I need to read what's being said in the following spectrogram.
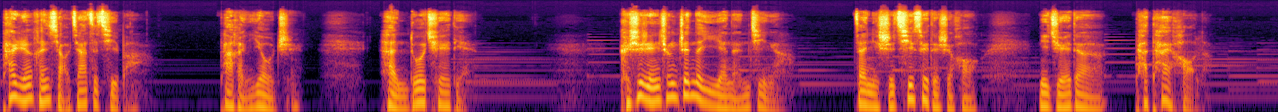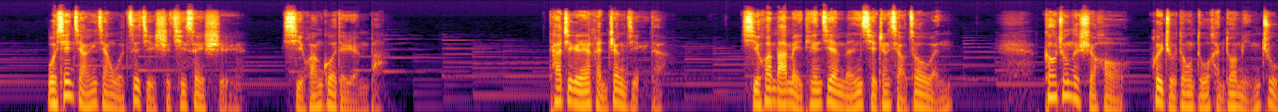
他人很小家子气吧，他很幼稚，很多缺点。可是人生真的一言难尽啊，在你十七岁的时候。你觉得他太好了。我先讲一讲我自己十七岁时喜欢过的人吧。他这个人很正经的，喜欢把每天见闻写成小作文。高中的时候会主动读很多名著，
